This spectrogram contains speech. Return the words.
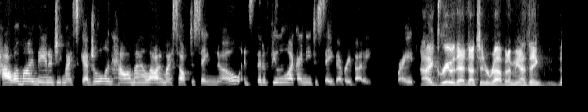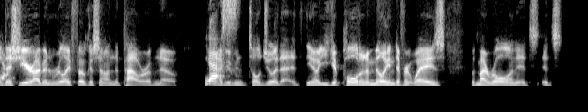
how am I managing my schedule and how am I allowing myself to say no instead of feeling like I need to save everybody? Right. I agree with that. Not to interrupt, but I mean, I think yeah. this year I've been really focusing on the power of no. Yes. I've even told Julie that. It, you know, you get pulled in a million different ways with my role, and it's it's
